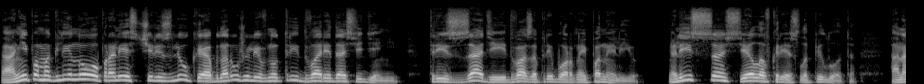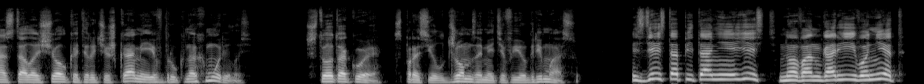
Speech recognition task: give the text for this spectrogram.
Они помогли Ноу пролезть через люк и обнаружили внутри два ряда сидений. Три сзади и два за приборной панелью. Лисса села в кресло пилота. Она стала щелкать рычажками и вдруг нахмурилась. «Что такое?» — спросил Джом, заметив ее гримасу. «Здесь-то питание есть, но в ангаре его нет».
